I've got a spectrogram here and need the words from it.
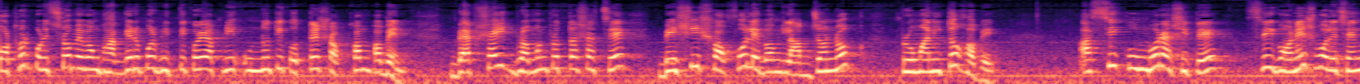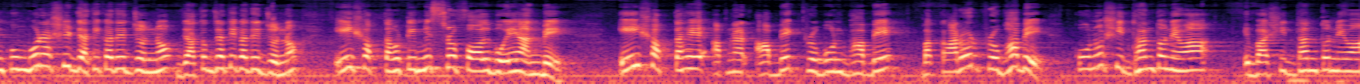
কঠোর পরিশ্রম এবং ভাগ্যের উপর ভিত্তি করে আপনি উন্নতি করতে সক্ষম হবেন। ব্যবসায়িক ভ্রমণ প্রত্যাশার চেয়ে বেশি সফল এবং লাভজনক প্রমাণিত হবে। আসছি কুম্ভ রাশিতে। শ্রী গণেশ বলেছেন, কুম্ভ রাশির জাতিকাদের জন্য, জাতক জাতিকাদের জন্য এই সপ্তাহটি মিশ্র ফল বয়ে আনবে। এই সপ্তাহে আপনার আবেগপ্রবণ ভাবে বা কারোর প্রভাবে কোনো সিদ্ধান্ত নেওয়া বা সিদ্ধান্ত নেওয়া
